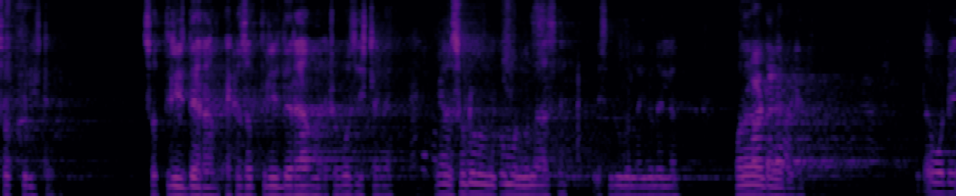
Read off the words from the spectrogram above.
ছত্রিশ টাকা। ছত্রিশ দেড়হাম, একশো ছত্রিশ দেড়হাম, একশো পঁচিশ টাকা। এখানে ছোটো কম্বলগুলো আছে এই ছোটোগুলো এগুলো নিলাম পনেরো টাকা করে। মোটামুটি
